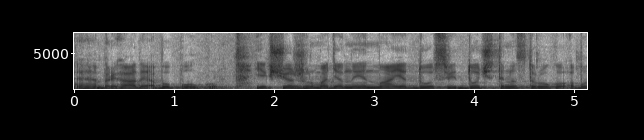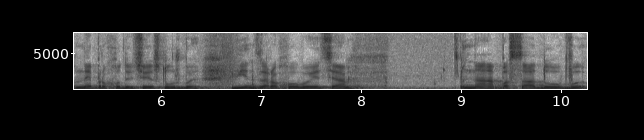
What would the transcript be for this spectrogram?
е, бригади або полку. Якщо ж громадянин має досвід до 14 року або не проходив цієї служби, він зараховується. На посаду в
